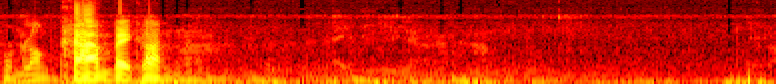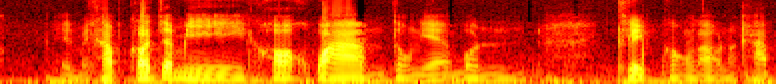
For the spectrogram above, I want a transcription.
ผมลองข้ามไปก่อน ไอทีแล้วนะครับเห็นไหมครับ ก็จะมีข้อความตรงเนี้ยบนคลิปของเรานะครับ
